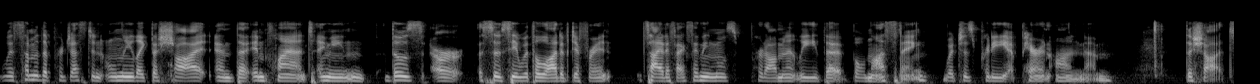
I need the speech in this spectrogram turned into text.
with some of the progestin only, like the shot and the implant, I mean, those are associated with a lot of different side effects. I think most predominantly the bone loss thing, which is pretty apparent on um, the shot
